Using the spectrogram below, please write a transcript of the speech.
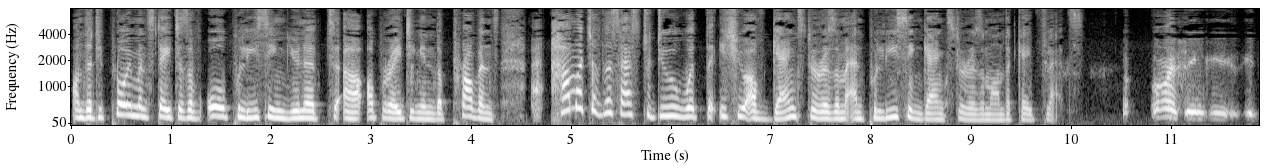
on the deployment status of all policing units uh, operating in the province. Uh, how much of this has to do with the issue of gangsterism and policing gangsterism on the Cape Flats? Well, I think it's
